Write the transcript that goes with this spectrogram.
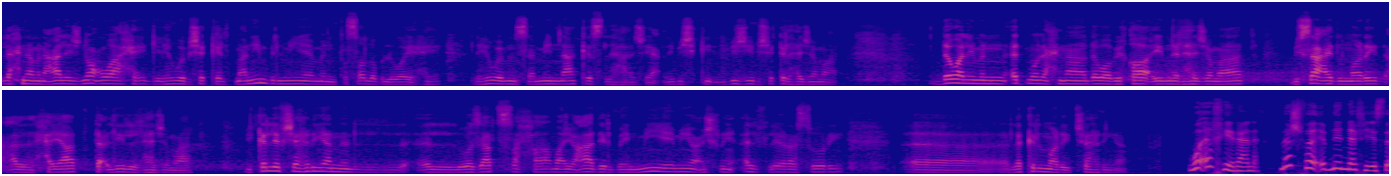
نحن بنعالج نوع واحد اللي هو بشكل 80% من التصلب اللويحي اللي هو بنسميه ناقص الهاجع يعني اللي بيجي بيجي بشكل هجمات. الدواء اللي بنقدمه نحن دواء وقائي من الهجمات. بيساعد المريض على الحياة وتقليل الهجمات. بيكلف شهريا وزارة الصحة ما يعادل بين 100 120 ألف ليرة سوري آه، لكل مريض شهريا. وأخيرا مشفى ابن النفيس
